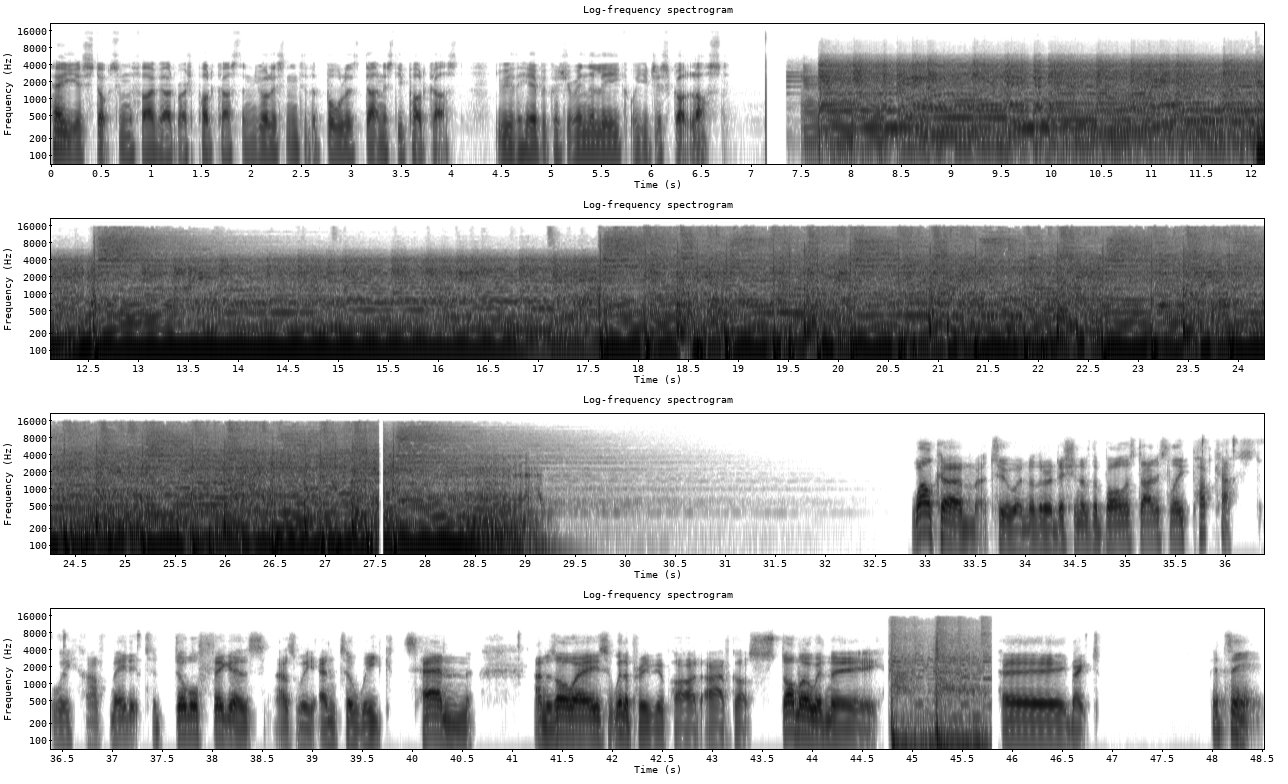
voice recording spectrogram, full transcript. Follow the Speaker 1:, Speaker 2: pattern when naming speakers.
Speaker 1: Hey, it's Stocks from the Five Yard Rush podcast, and you're listening to the Ballers Dynasty podcast. You're either here because you're in the league or you just got lost.
Speaker 2: Welcome to another edition of the Ballers Dynasty League podcast. We have made it to double figures as we enter week 10. And as always, with a preview pod, I've got Stomo with me. Hey, mate.
Speaker 3: Fitzy,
